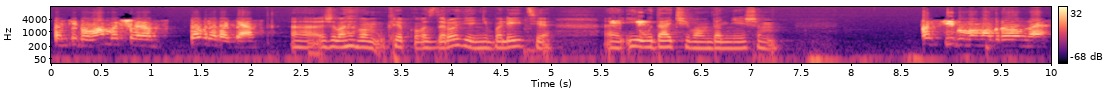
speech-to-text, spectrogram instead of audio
Спасибо вам большое. Доброго дня. А, желаю вам крепкого здоровья, не болейте и удачи вам в дальнейшем. Спасибо вам огромное.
